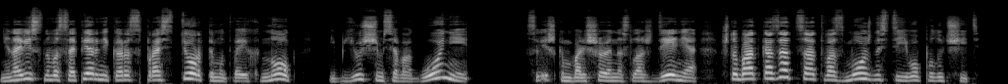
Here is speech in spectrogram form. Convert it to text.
ненавистного соперника распростертым у твоих ног и бьющимся в агонии — слишком большое наслаждение, чтобы отказаться от возможности его получить.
